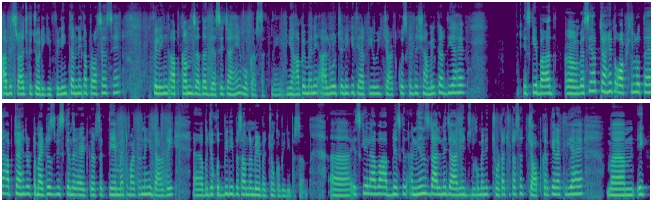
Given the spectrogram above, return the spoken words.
अब इस राज कचौरी की फिलिंग करने का प्रोसेस है। फिलिंग आप कम ज़्यादा जैसे चाहें वो कर सकते हैं। यहाँ पे मैंने आलू और चने की तैयार की हुई चाट को इसके अंदर शामिल कर दिया है। इसके बाद वैसे आप चाहें तो ऑप्शनल होता है, आप चाहें तो टमाटोज़ भी इसके अंदर ऐड कर सकते हैं। मैं टमाटर नहीं डाल रही मुझे ख़ुद भी नहीं पसंद और मेरे बच्चों को भी नहीं पसंद। इसके अलावा अब मैं इसके अनियंस डालने जा रही हूँ, जिनको मैंने छोटा छोटा सा चॉप करके रख लिया है। एक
